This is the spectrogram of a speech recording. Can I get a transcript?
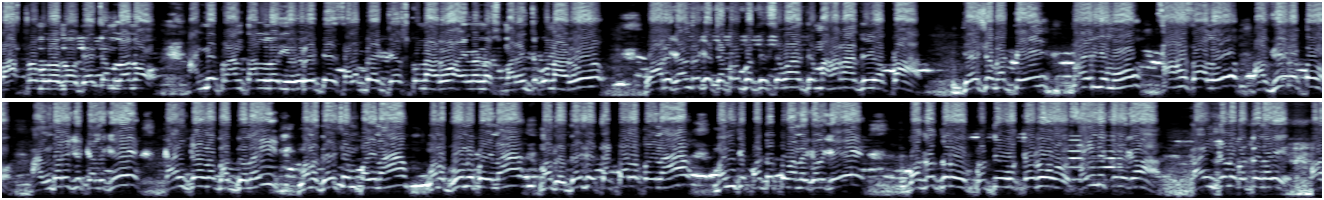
రాష్ట్రంలోనూ దేశంలోనూ అన్ని ప్రాంతాల్లో ఎవరైతే సెలబ్రేట్ చేసుకున్నారో ఆయనను స్మరించుకున్నారో వారికి అందరికీ ఛత్రపతి శివాజీ మహారాజు యొక్క దేశభక్తి ధైర్యము సాహసాలు ఆ వీరత్వం అందరికీ కలిగి కంకణ బద్దులై మన దేశం పైన మన భూమి పైన మన దేశ చట్టాల పైన మంచి పట్టుత్వాన్ని కలిగి ఒక్కొక్కరు ప్రతి ఒక్కరు సైనికులుగా కంకణ బద్దులై మన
